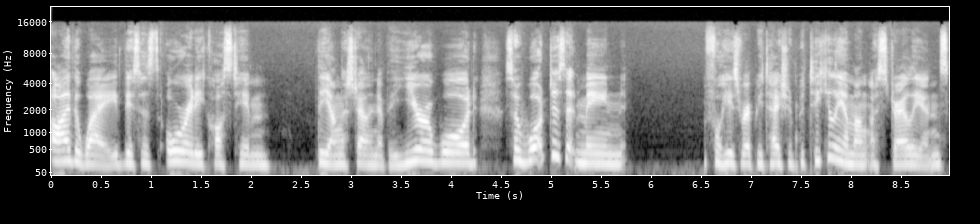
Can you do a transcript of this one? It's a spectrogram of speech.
Either way, this has already cost him the Young Australian of the Year award. So, what does it mean for his reputation, particularly among Australians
